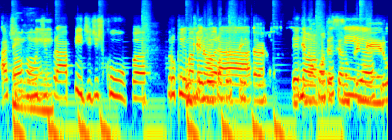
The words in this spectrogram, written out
atitude Uhum. pra pedir desculpa, pro clima o que melhorar. Não acontecia, o que não não acontecia no primeiro.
